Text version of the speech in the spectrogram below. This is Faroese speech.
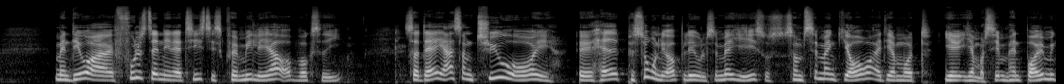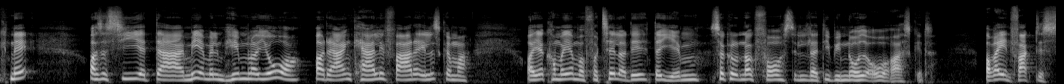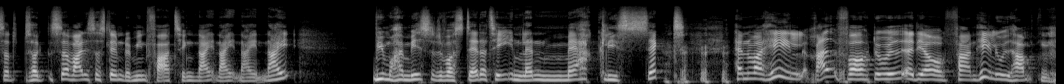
Men det var fuldstændig en artistisk familie, jeg er opvokset i. Så da jeg som 20-årig øh, havde et personlig oplevelse med Jesus, som simpelthen gjorde, at jeg måtte, jeg, jeg måtte simpelthen bøje min knæ, og så sige, at der er mere mellem himmel og jord, og der er en kærlig far, der elsker mig, og jeg kommer hjem og fortæller det derhjemme, så kan du nok forestille dig, at de bliver noget overrasket. Og rent faktisk, så, så, så var det så slemt, at min far tænkte, nej, nej, nej, nej, vi må have mistet vores datter til en eller anden mærkelig sekt. Han var helt red for, du ved, at jeg var faren helt ud i hampen.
